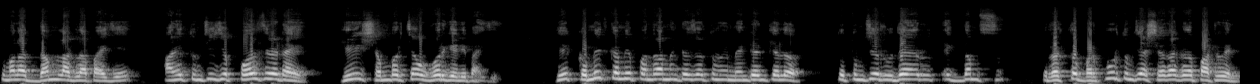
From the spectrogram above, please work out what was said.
तुम्हाला दम लागला पाहिजे आणि तुमची जे पल्स रेट आहे ही शंभरच्या वर गेली पाहिजे. हे कमीत कमी पंधरा मिनटं जर तुम्ही मेंटेन केलं तर तुमचे हृदय एकदम स- रक्त भरपूर तुमच्या शरीराकडे पाठवेल.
